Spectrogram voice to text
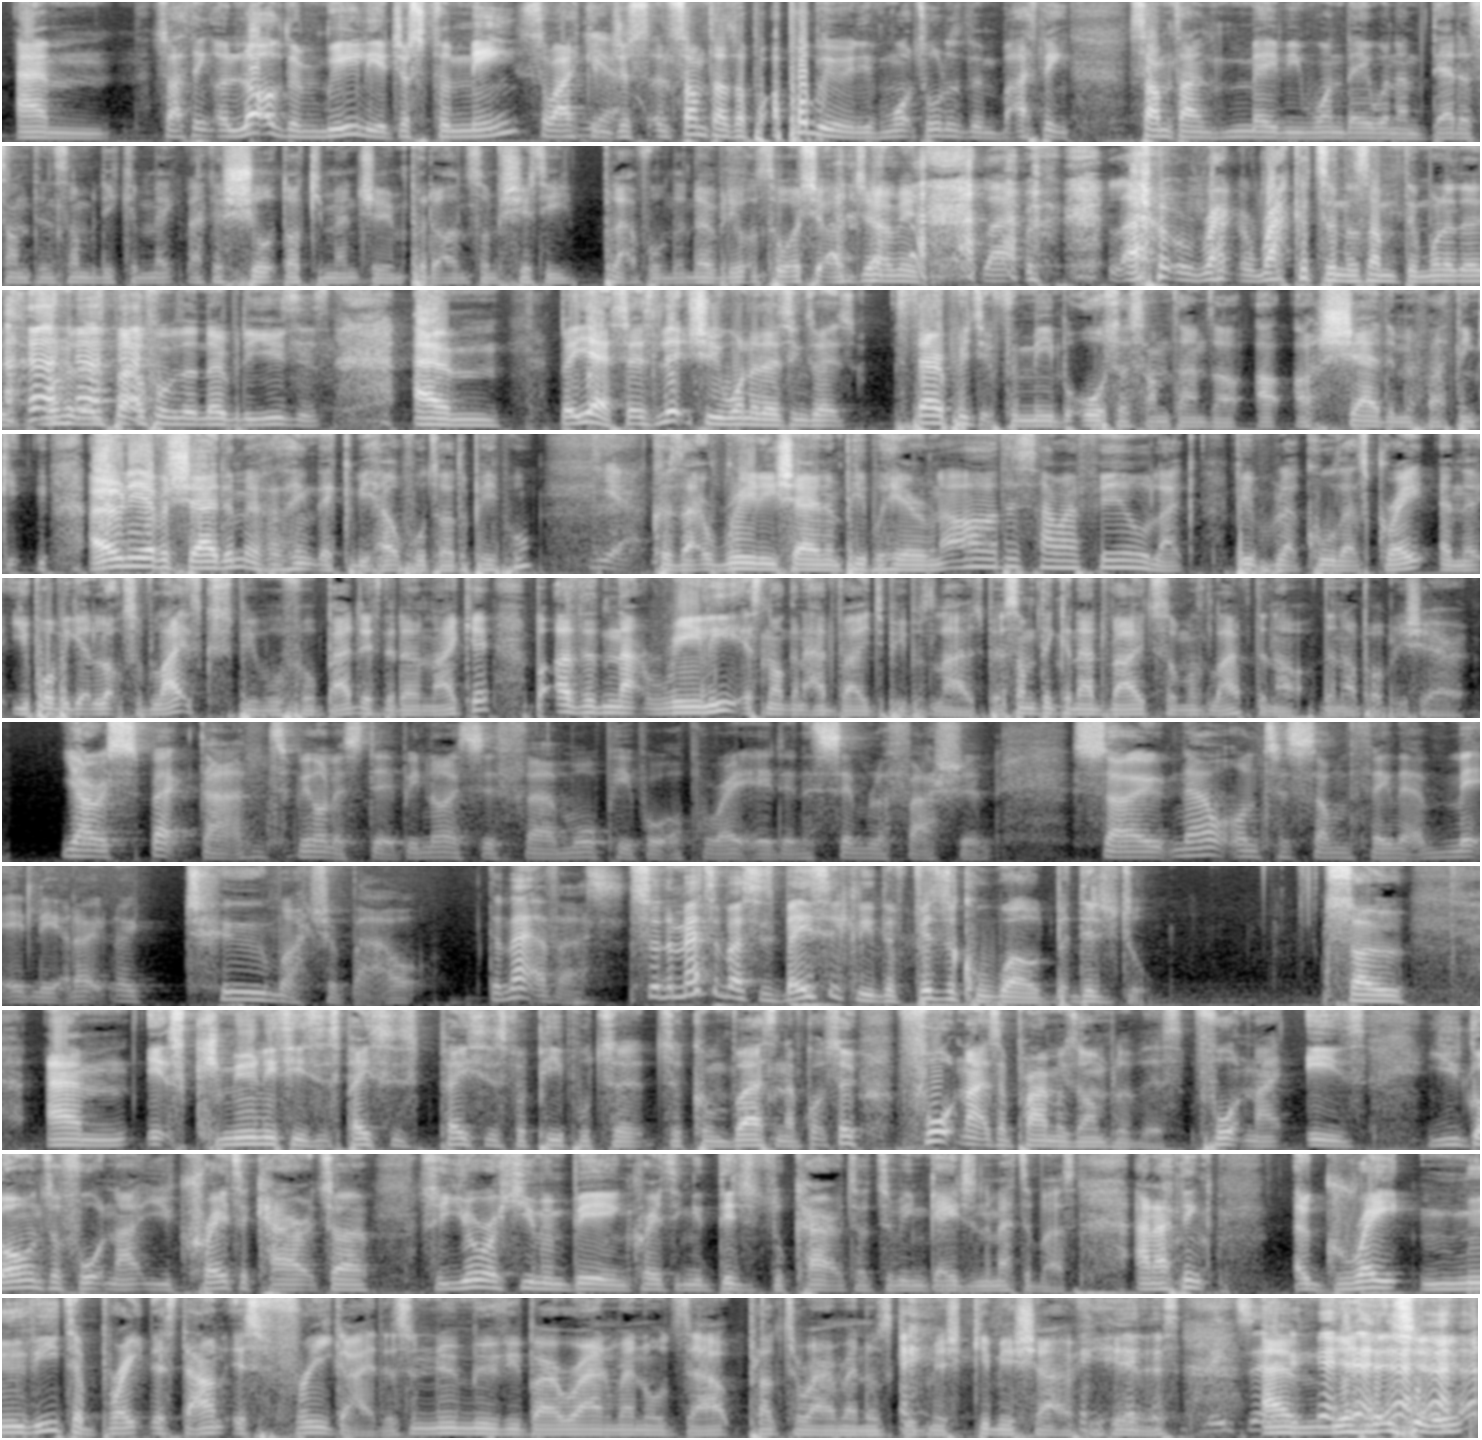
Um, so I think a lot of them really are just for me, so I can Yeah. just. And sometimes I, I probably won't even watch all of them, but I think sometimes maybe one day when I'm dead or something, somebody can make like a short documentary and put it on some shitty platform that nobody wants to watch it on. Do you know what I mean? Like like Rak- Rakuten or something, one of those one of those platforms that nobody uses. Um, but yeah, so it's literally one of those things where it's therapeutic for me, but also sometimes I'll, I'll, I'll share them if I think it, I only ever share them if I think they could be helpful to other people Yeah. because like really sharing them, people hear them like, oh, this is how I feel. Like people be like, cool, that's great, and that you probably get lots of likes because people feel bad if they don't like it. But other than that, really, it's not going to add value to people's lives. But if something can add value to someone's life, then I'll then I'll probably share it. Yeah, I respect that. And to be honest, it'd be nice if uh, more people operated in a similar fashion. So now onto something that admittedly I don't know too much about the metaverse. So the metaverse is basically the physical world but digital. So um it's communities, it's places places for people to to converse and I've got so Fortnite's a prime example of this. Fortnite is you go into Fortnite, you create a character, so you're a human being creating a digital character to engage in the metaverse. And I think a great movie to break this down is Free Guy. There's a new movie by Ryan Reynolds out. Plug to Ryan Reynolds. Give me give me a shout if you hear this. Me too. Um, yeah, literally.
